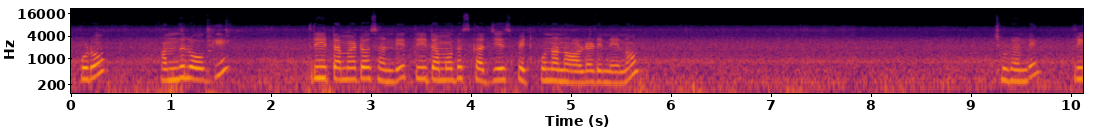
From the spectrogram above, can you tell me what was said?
ఇప్పుడు అందులోకి త్రీ టమాటోస్ అండి. త్రీ టమాటోస్ కట్ చేసి పెట్టుకున్నాను ఆల్రెడీ నేను. చూడండి త్రీ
